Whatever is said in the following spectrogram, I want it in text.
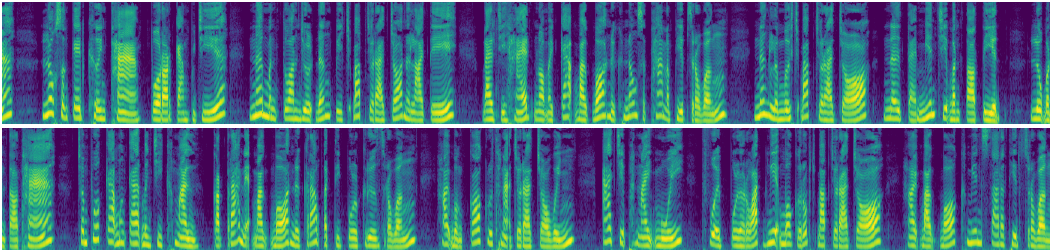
លោកសង្កេតឃើញថាពលរដ្ឋកម្ពុជា នៅមិនទាន់យល់ដឹងពីច្បាប់ចរាចរណ៍នៅឡើយទេ ដែលជាហេតុនាំឲ្យការបើកបរនៅក្នុងស្ថានភាពស្រវឹងនិងល្មើសច្បាប់ចរាចរណ៍នៅតែមានជាបន្តទៀត លោកបន្តថាចំពោះការបង្កើតបញ្ជីខ្មៅកត់ត្រាអ្នកបើកបរនៅក្រោមឥទ្ធិពលគ្រឿងស្រវឹងហើយបង្កគ្រោះថ្នាក់ចរាចរណ៍វិញអាចជាផ្នែកមួយធ្វើឲ្យពលរដ្ឋងាកមកគោរពច្បាប់ចរាចរណ៍ហើយបើកបរគ្មានសារធាតុស្រវឹង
